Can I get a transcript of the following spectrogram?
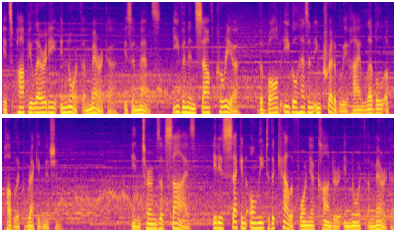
Its popularity in North America is immense. Even in South Korea, the bald eagle has an incredibly high level of public recognition. In terms of size, it is second only to the California condor in North America.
